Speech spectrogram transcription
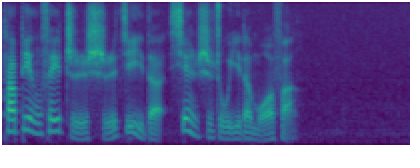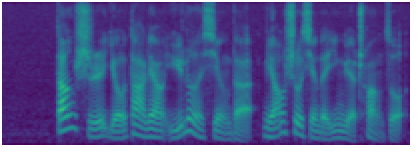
它并非指实际的现实主义的模仿。当时有大量娱乐性的、描述性的音乐创作，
